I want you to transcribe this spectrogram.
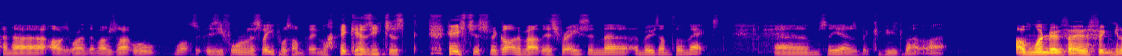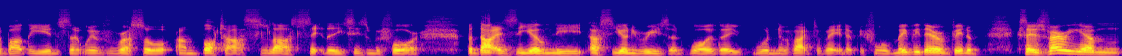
and uh, I was one of them. I was like, well, what's is he falling asleep or something? Like, has he just he's just forgotten about this race and uh, and moved on to the next? Um, so yeah, I was a bit confused about that. I'm wondering if I was thinking about the incident with Russell and Bottas last the season before, but that is the only that's the only reason why they wouldn't have activated it before. Maybe there have been a because it was very um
